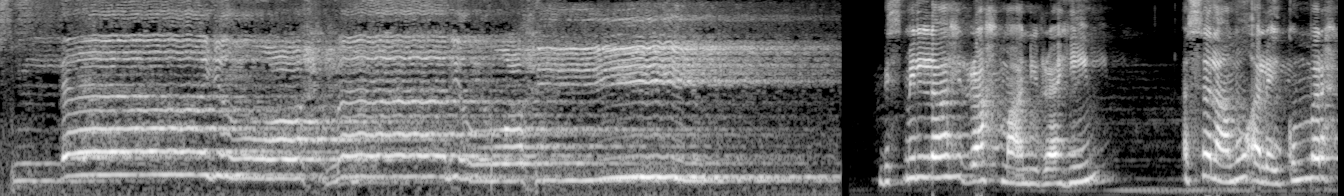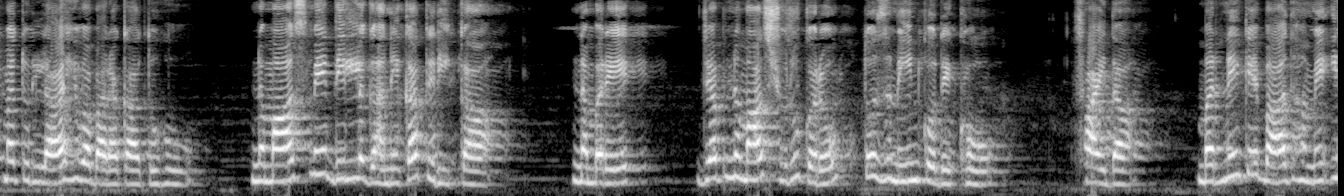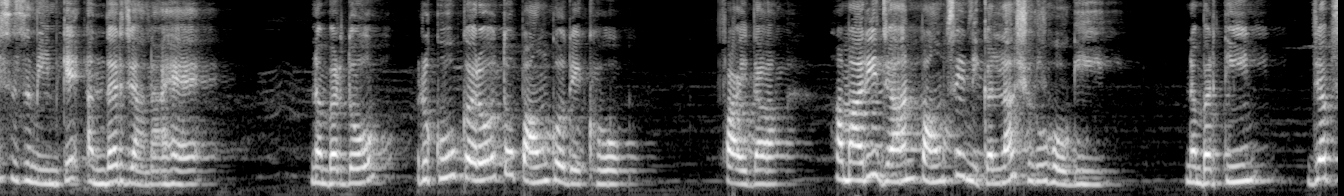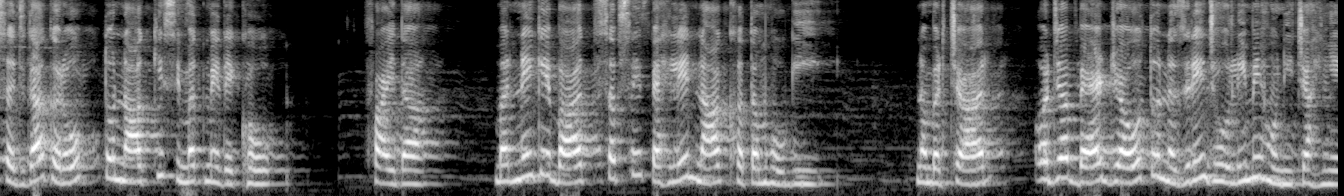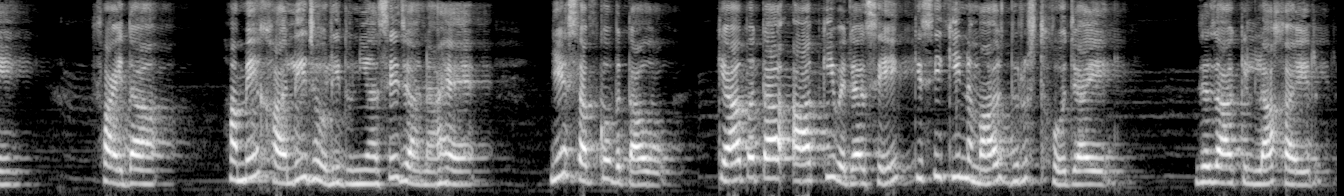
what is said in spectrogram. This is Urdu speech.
بسم الله الرحمن الرحيم. بسم اللہ الرحمن الرحیم السلام علیکم ورحمۃ اللہ وبرکاتہ نماز میں دل لگانے کا طریقہ. نمبر ایک، جب نماز شروع کرو تو زمین کو دیکھو. فائدہ، مرنے کے بعد ہمیں اس زمین کے اندر جانا ہے۔ نمبر دو، رکوع کرو تو پاؤں کو دیکھو۔ فائدہ، ہماری جان پاؤں سے نکلنا شروع ہوگی۔ نمبر تین، جب سجدہ کرو تو ناک کی سمت میں دیکھو۔ فائدہ، مرنے کے بعد سب سے پہلے ناک ختم ہوگی۔ نمبر چار، اور جب بیٹھ جاؤ تو نظریں جھولی میں ہونی چاہیے۔ فائدہ، ہمیں خالی جھولی دنیا سے جانا ہے۔ یہ سب کو بتاؤ، کیا پتا آپ کی وجہ سے کسی کی نماز درست ہو جائے۔ جزاک اللہ خیر۔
